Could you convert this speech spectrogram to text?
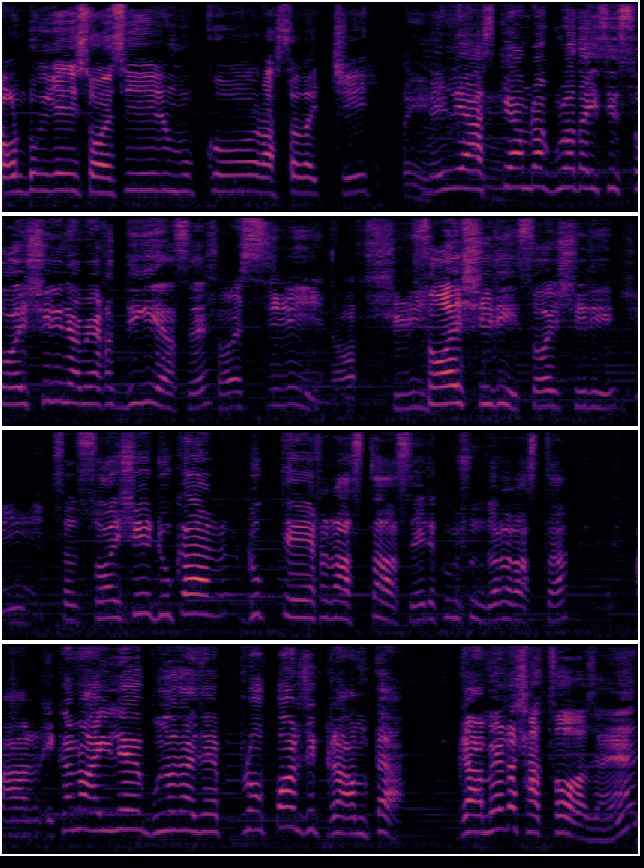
এখন টুকি গেছি ছয়শির মুখ্য রাস্তা যাচ্ছি। মেইনলি আজকে আমরা ঘুরাতে আইছি ছয় নামে একটা দিঘি আছে। ঢুকার ঢুকতে একটা রাস্তা আছে এটা খুব সুন্দর রাস্তা। আর এখানে আইলে বোঝা যায় যে প্রপার যে গ্রামটা গ্রামের একটা স্বাদ পাওয়া যায় হ্যাঁ?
